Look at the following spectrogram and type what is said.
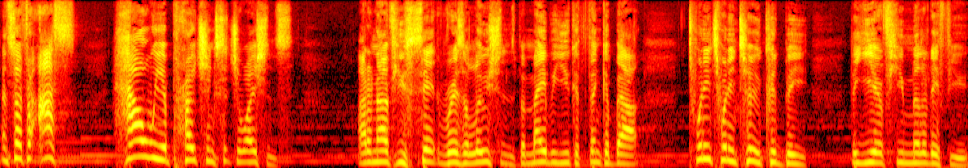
And so for us, how are we approaching situations? I don't know if you set resolutions, but maybe you could think about 2022 could be the year of humility for you.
